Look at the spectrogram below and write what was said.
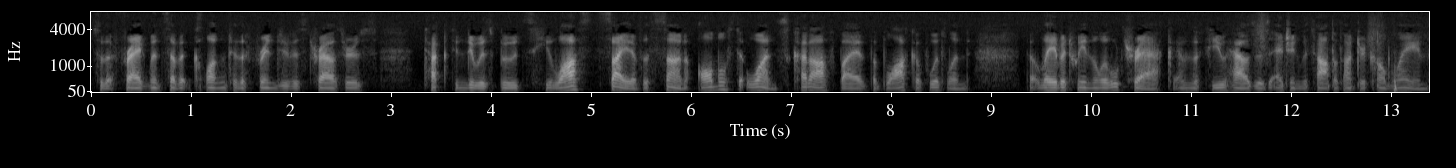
so that fragments of it clung to the fringe of his trousers, tucked into his boots, he lost sight of the sun almost at once, cut off by the block of woodland that lay between the little track and the few houses edging the top of Huntercombe Lane.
